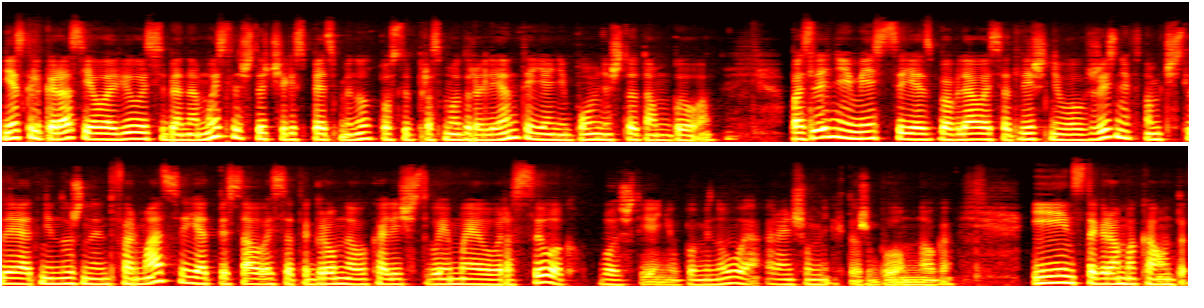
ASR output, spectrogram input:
Несколько раз я ловила себя на мысли, что через пять минут после просмотра ленты я не помню, что там было. Последние месяцы я избавлялась от лишнего в жизни, в том числе и от ненужной информации. Я отписалась от огромного количества имейл рассылок. Вот что я не упомянула. Раньше у меня их тоже было много. И инстаграм-аккаунтов.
